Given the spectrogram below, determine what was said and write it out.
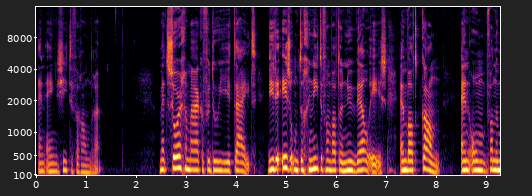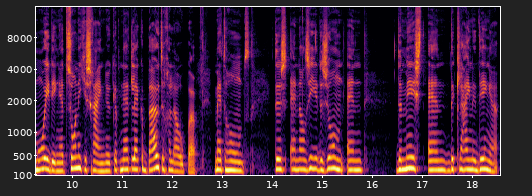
en energie te veranderen? Met zorgen maken verdoe je je tijd, die er is om te genieten van wat er nu wel is en wat kan. En om van de mooie dingen, het zonnetje schijnt nu. Ik heb net lekker buiten gelopen met hond. Dus, en dan zie je de zon en de mist en de kleine dingen.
